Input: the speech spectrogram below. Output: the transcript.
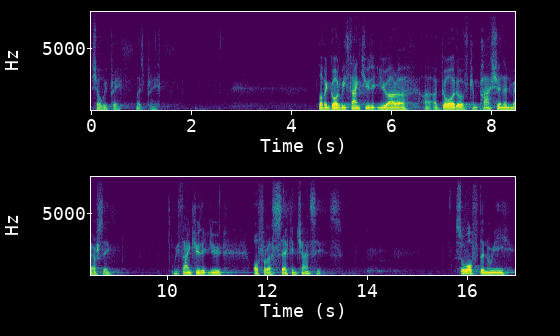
Shall we pray? Let's pray. Loving God, we thank you that you are a, a God of compassion and mercy. We thank you that you offer us second chances. So often we,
